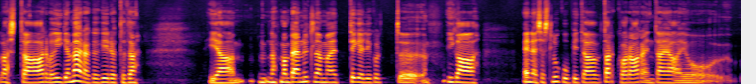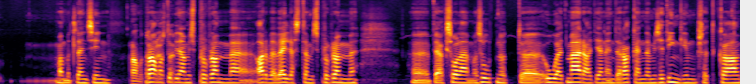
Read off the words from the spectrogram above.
lasta arve õige määraga kirjutada. ja noh, ma pean ütlema, et tegelikult äh, iga enesest lugupidav tarkvaraarendaja ju, ma mõtlen siin raamatupidamisprogramme, arve väljastamisprogramme äh,, Äh, peaks olema suutnud äh, uued määrad ja nende rakendamise tingimused ka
